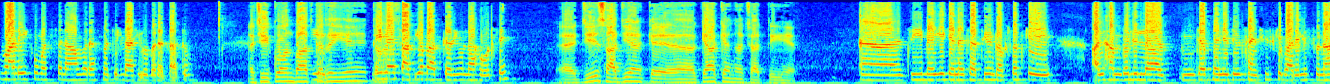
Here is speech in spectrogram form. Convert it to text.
वालेकुम अस्सलाम वरहमतुल्लाहि वबरकातुहू। जी कौन बात कर रही है? जी मैं सादिया बात कर रही हूँ लाहौर से। जी साजिया क्या कहना चाहती है? जी मैं ये कहना चाहती हूँ डॉक्टर साहब के अल्हम्दुलिल्लाह जब मैंने दिल साइंसिस के बारे में सुना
